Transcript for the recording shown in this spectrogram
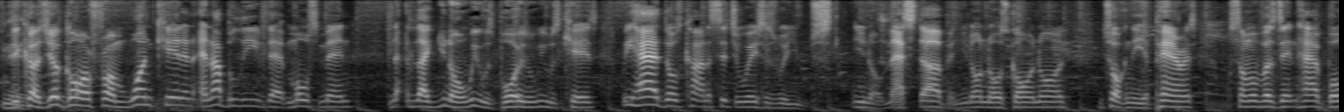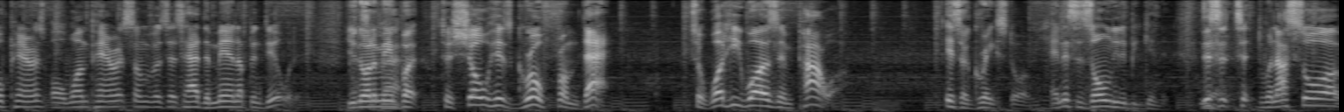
Yeah. because you're going from one kid, and, and I believe that most men, like you know, we was boys when we was kids, we had those kind of situations where you you know messed up and you don't know what's going on. You're talking to your parents. Some of us didn't have both parents or one parent. Some of us just had to man up and deal with it. You know what I mean? fact. But to show his growth from that to what he was in power is a great story, and this is only the beginning. This is t- when I saw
